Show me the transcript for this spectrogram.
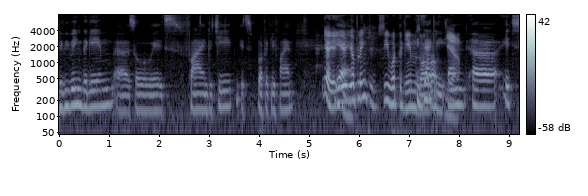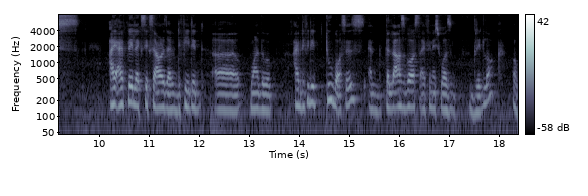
reviewing the game, uh, so it's fine to cheat. It's perfectly fine. Yeah, yeah, Yeah. You're, you're playing to see what the game is all exactly about. Yeah. and uh, it's I, i've played like six hours i've defeated uh, one of the i've defeated two bosses and the last boss i finished was gridlock or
